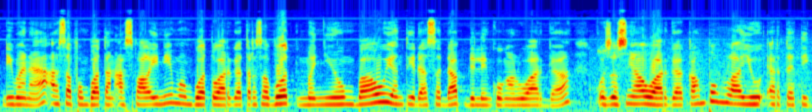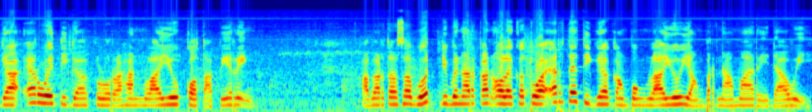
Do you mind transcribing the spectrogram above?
di mana asap pembuatan aspal ini membuat warga tersebut menyium bau yang tidak sedap di lingkungan warga, khususnya warga Kampung Melayu RT 3 RW 3 Kelurahan Melayu, Kota Piring. Kabar tersebut dibenarkan oleh Ketua RT 3 Kampung Melayu yang bernama Ridawi.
